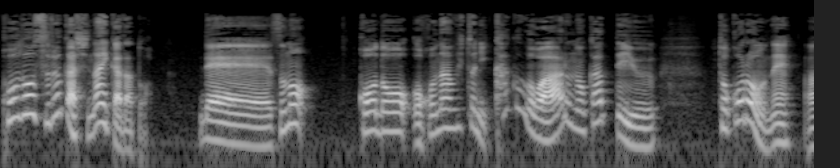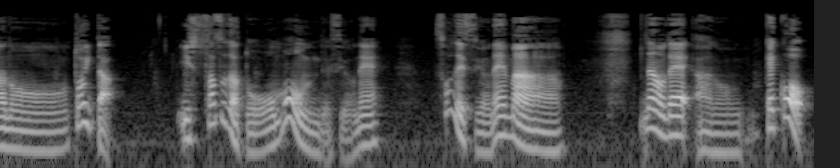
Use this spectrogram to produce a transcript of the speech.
行動するかしないかだと。で、その行動を行う人に覚悟はあるのかっていうところをね、あの解いた一冊だと思うんですよね。そうですよね。まあ、なので、あの、結構、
